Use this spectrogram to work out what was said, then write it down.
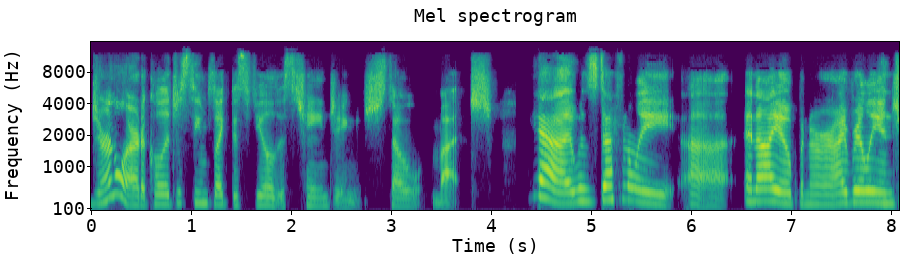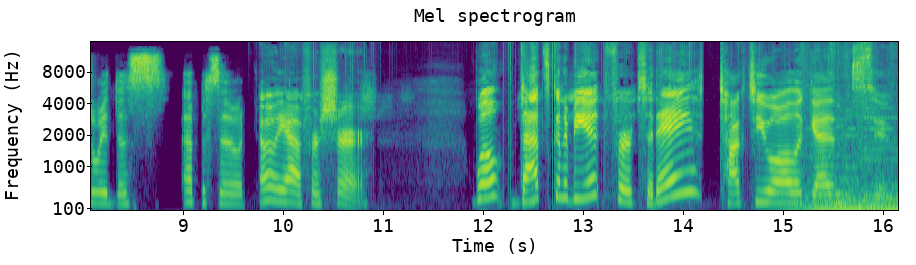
journal article, it just seems like this field is changing so much. Yeah, it was definitely uh, an eye opener. I really enjoyed this episode. Oh, yeah, for sure. Well, that's going to be it for today. Talk to you all again soon.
